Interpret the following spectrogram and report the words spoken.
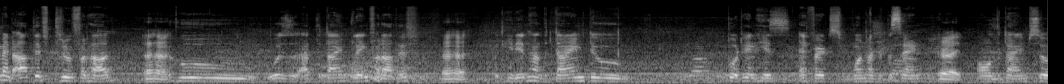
met Atif through Farhad, Uh-huh. who was at the time playing for Atif, Uh-huh. but he didn't have the time to put in his efforts 100% Right. all the time. So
